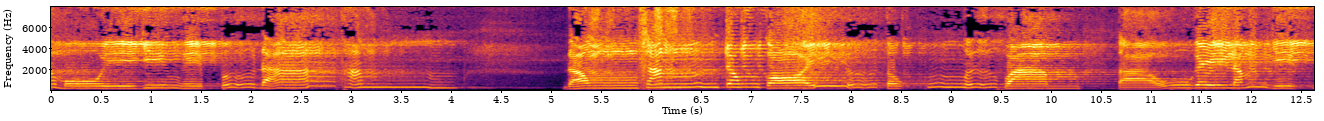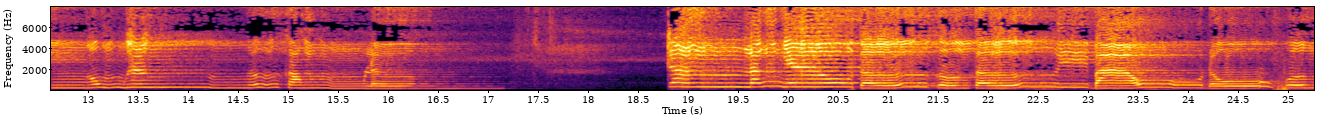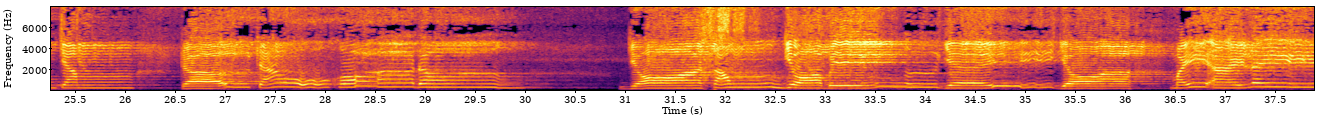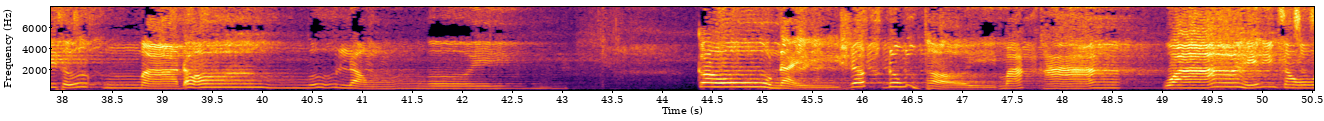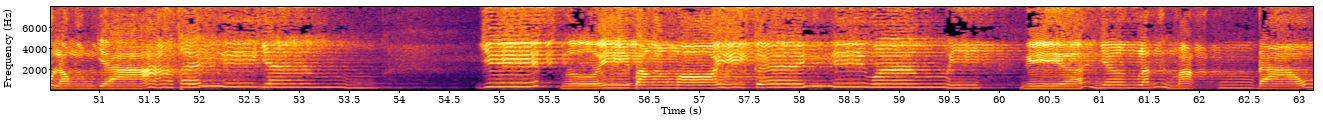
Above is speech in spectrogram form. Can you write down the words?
mùi duyên nghiệp đã thăm. Đồng sanh trong cõi tục phàm, Tạo gây lắm việc hung hăng không lường. Tranh lẫn nhau tự cường tử bảo đủ phương châm trở tráo khó đo. Dò sông dò biển, dễ dò, mấy ai lấy thước mà đo lòng người. Câu này rất đúng thời mát hạ quả hiểm sâu lòng già thế gian. Giết người bằng mọi kế ngoan Nghĩa nhân lánh mặt đạo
